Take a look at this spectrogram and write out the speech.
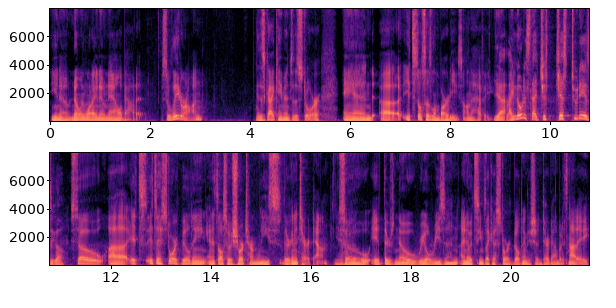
You know, knowing what I know now about it. So later on, this guy came into the store, and uh, it still says Lombardi's on the heavy. Yeah. I noticed that just just two days ago. So uh, it's it's a historic building and it's also a short term lease. They're going to tear it down. So it, there's no real reason. I know it seems like a historic building they shouldn't tear down, but it's not a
